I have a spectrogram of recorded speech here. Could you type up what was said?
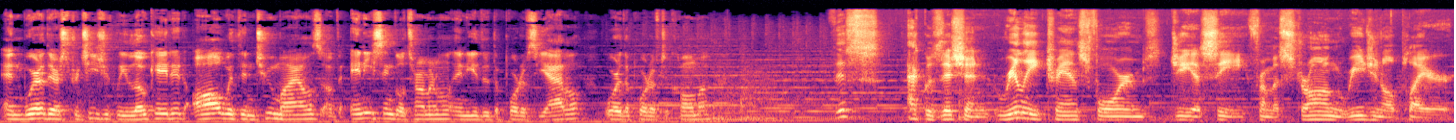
and where they're strategically located, all within two miles of any single terminal in either the Port of Seattle or the Port of Tacoma. This acquisition really transforms GSC from a strong regional player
